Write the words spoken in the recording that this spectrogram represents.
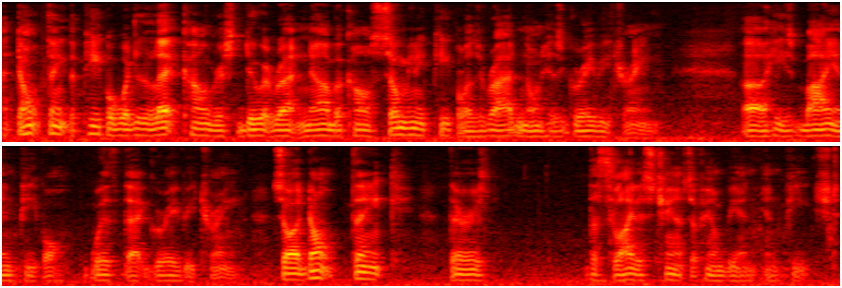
I don't think the people would let Congress do it right now because so many people is riding on his gravy train. Uh, he's buying people with that gravy train. So I don't think there's the slightest chance of him being impeached.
